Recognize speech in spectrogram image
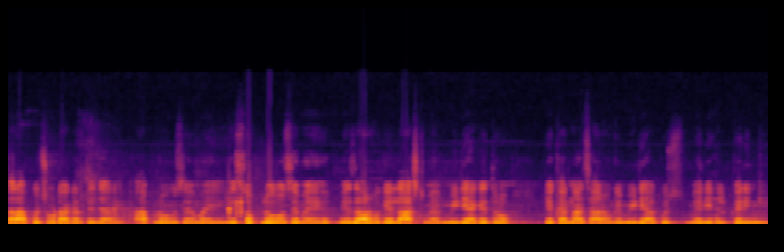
तालाब को छोटा करते जा रहे। आप लोगों से मैं, ये सब लोगों से मैं बेजार होकर लास्ट में मीडिया के थ्रू ये करना चाह रहा हूँ कि मीडिया कुछ मेरी हेल्प करेंगी।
